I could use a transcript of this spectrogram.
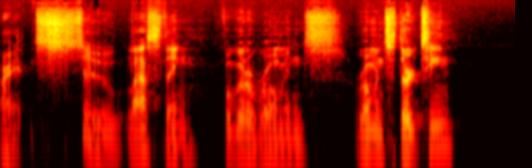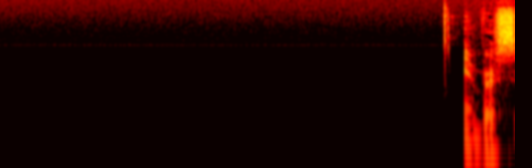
All right. So, last thing, we'll go to Romans, Romans 13. And verse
